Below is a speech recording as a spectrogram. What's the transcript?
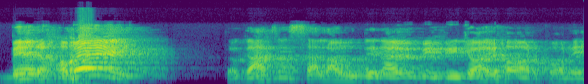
বের হবে তো গাজী সালাউদ্দিন আয়ুবী বিজয় হওয়ার পরে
